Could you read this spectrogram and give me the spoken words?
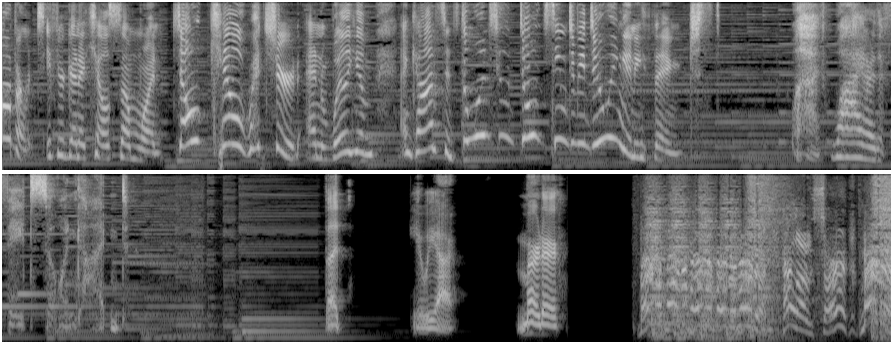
Robert if you're gonna kill someone. Don't kill Richard and William and Constance, the ones who don't seem to be doing anything. Just? Why are the fates so unkind? But here we are. Murder. Murder, murder, murder, murder, murder! Hello, sir! Murder!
